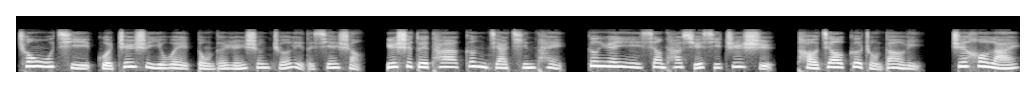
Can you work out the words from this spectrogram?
称吴起果真是一位懂得人生哲理的先生，于是对他更加钦佩，更愿意向他学习知识，讨教各种道理。之后来，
